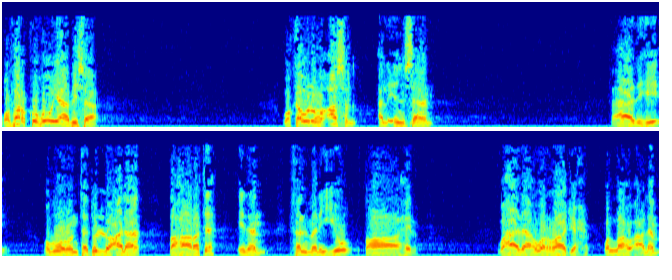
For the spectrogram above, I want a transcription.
وفركه يابسا. وكونه أصل الإنسان. فهذه امور تدل على طهارته اذا فالمني طاهر. وهذا هو الراجح والله أعلم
